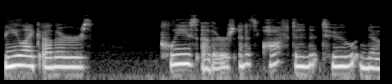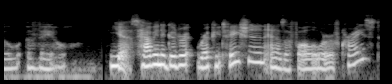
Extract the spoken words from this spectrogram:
be like others, please others, and it's often to no avail. Yes, having a good re- reputation as a follower of Christ,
